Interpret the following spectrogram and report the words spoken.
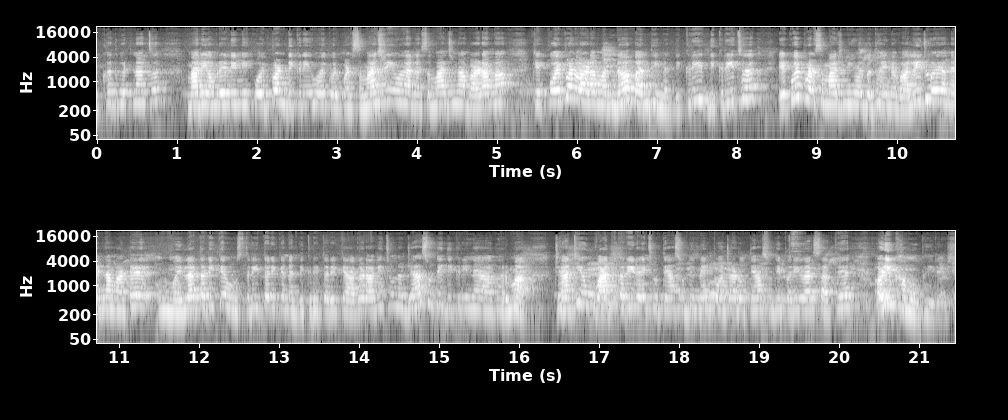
દુઃખદ ઘટના છે. મારી અમરેલીની કોઈ પણ દીકરી હોય કોઈ પણ સમાજની હોય અને સમાજના વાડામાં કે કોઈ પણ વાડામાં ન બાંધીને દીકરી દીકરી છે, એ કોઈ પણ સમાજની હોય બધા એને વાલી જ હોય અને એના માટે હું મહિલા તરીકે, હું સ્ત્રી તરીકે અને દીકરી તરીકે આગળ આવી છું ને જ્યાં સુધી દીકરીને આ ઘરમાં જ્યાંથી હું વાત કરી રહી છું, ત્યાં સુધી નહીં પહોંચાડું, ત્યાં સુધી પરિવાર સાથે અડીખમ ઊભી રહીશ.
